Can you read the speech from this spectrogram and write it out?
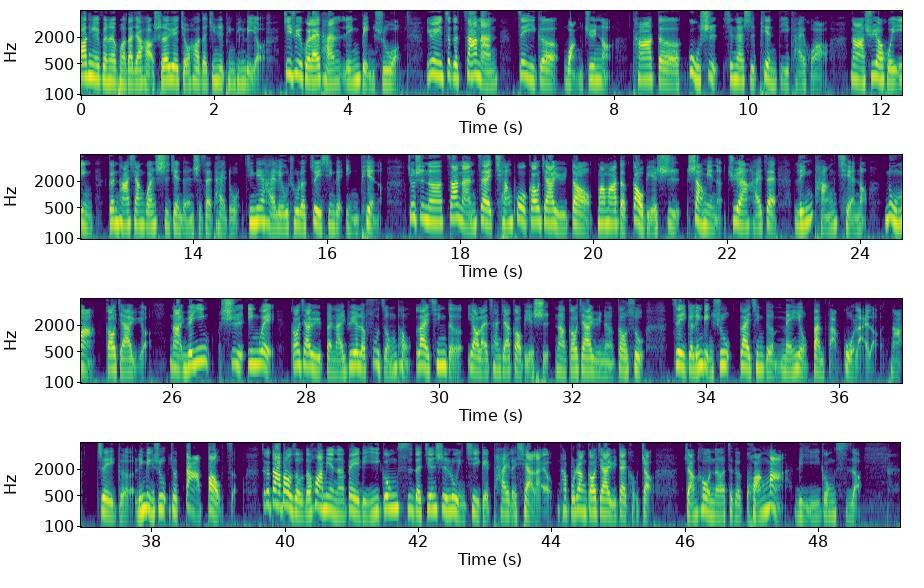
好听 FM 的朋友，大家好。十二月九号的今日评评理哦，继续回来谈林炳书哦，因为这个渣男这一个网军呢、哦，他的故事现在是遍地开花哦，那需要回应跟他相关事件的人实在太多。今天还流出了最新的影片呢、哦，就是呢，渣男在强迫高嘉瑜到妈妈的告别式上面呢，居然还在灵堂前呢、哦、怒骂高嘉瑜哦。那原因是因为高嘉瑜本来约了副总统赖清德要来参加告别式，那高嘉瑜呢告诉这个林炳书，赖清德没有办法过来了，那这个林炳书就大暴走。这个大暴走的画面呢，被礼仪公司的监视录影器给拍了下来哦。他不让高嘉瑜戴口罩，然后呢，这个狂骂礼仪公司啊、哦。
